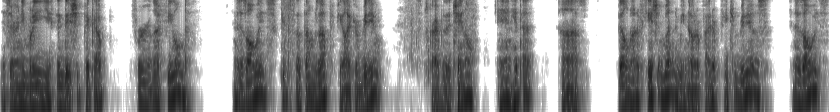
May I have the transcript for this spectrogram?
Is there anybody you think they should pick up for left field? And as always, give us a thumbs up if you like our video, subscribe to the channel, and hit that uh, bell notification button to be notified of future videos. And as always,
